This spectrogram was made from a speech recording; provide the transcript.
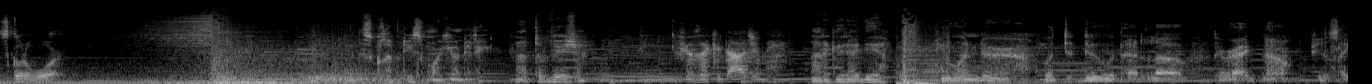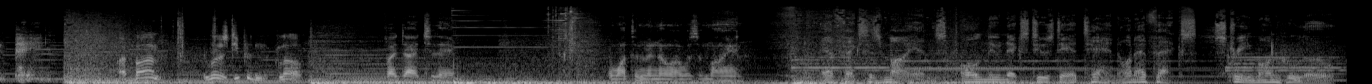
Let's go to war. This club needs more unity, not division. Feels like you're dodging me. Not a good idea. You wonder what to do with that love that right now feels like pain. Our bond, it runs deeper than the club. If I die today, I want them to know I was a Mayan. FX's Mayans, all new next Tuesday at 10 on FX. Stream on Hulu.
